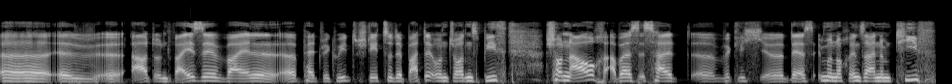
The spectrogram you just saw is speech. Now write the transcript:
äh, äh, Art und Weise, weil äh, Patrick Reed steht zur Debatte und Jordan Spieth schon auch, aber es ist halt äh, wirklich, äh, der ist immer noch in seinem Tief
